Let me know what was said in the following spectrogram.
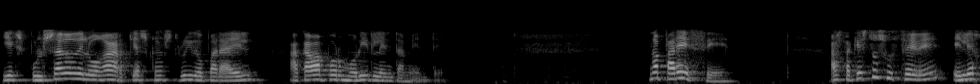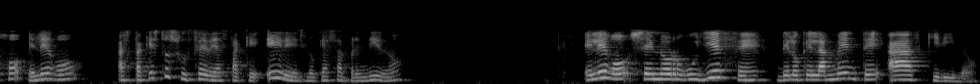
y expulsado del hogar que has construido para él, acaba por morir lentamente. No aparece. Hasta que esto sucede, el ego, el ego, hasta que esto sucede, hasta que eres lo que has aprendido, el ego se enorgullece de lo que la mente ha adquirido,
